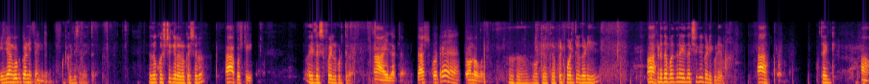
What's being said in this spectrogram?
ಇಂಜನ್ ಗುಡ್ ಕಂಡೀಷನ್ ಇದೆ. ಗುಡ್ ಕಂಡೀಷನ್ ಐತೆ ಅದು ಕುಷ್ಟಗಿಲ್ಲ ಲೊಕೇಶನ್ ಹಾ ಕುಷ್ಟಿಗೆ ಐದು ಲಕ್ಷ ಫೈನಲ್ ಕೊಡ್ತೀರಾ? ಹಾ ಐದು ಲಕ್ಷ. ಕ್ಯಾಶ್ ಕೊಟ್ರೆ ತಗೊಂಡು ಹೋಗ್ಬೋದು. ಹಾಂ ಹಾಂ ಓಕೆ ಓಕೆ ಅಪ್ಡೇಟ್ ಮಾಡ್ತೀವಿ ಗಾಡಿ. ಆ ಕಡೆಯಿಂದ ಬಂದ್ರೆ ಐದು ಲಕ್ಷಕ್ಕೆ ಗಾಡಿ ಕೊಡಿ ಹಾ. think uh,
